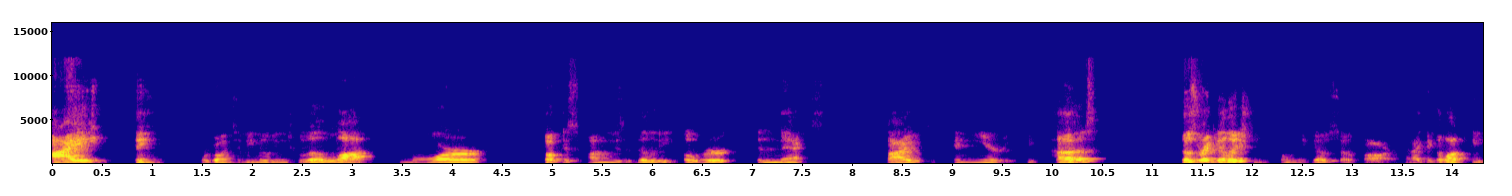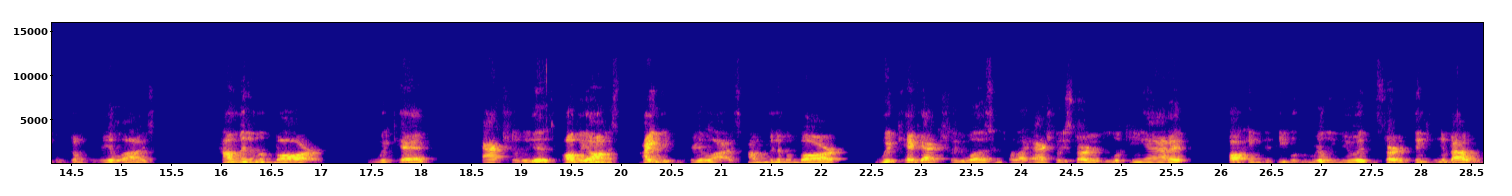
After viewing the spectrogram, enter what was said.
I think we're going to be moving to a lot more focus on usability over the next five to 10 years because those regulations only go so far. And I think a lot of people don't realize how minimum bar WCAG actually is. I'll be honest, I didn't realize how minimum bar WCAG actually was until I actually started looking at it, talking to people who really knew it, and started thinking about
